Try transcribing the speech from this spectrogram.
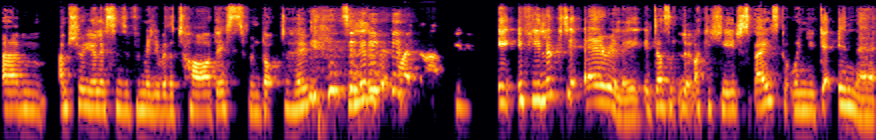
um, I'm sure your listeners are familiar with the TARDIS from Doctor Who. It's a little bit like that. If you look at it aerially, it doesn't look like a huge space, but when you get in there,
